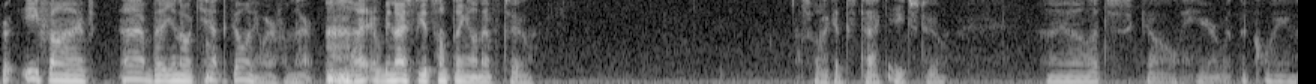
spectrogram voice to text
Rook e5 uh, but you know, it can't go anywhere from there. it would be nice to get something on f2. So I could attack h2. Uh, let's go here with the queen.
